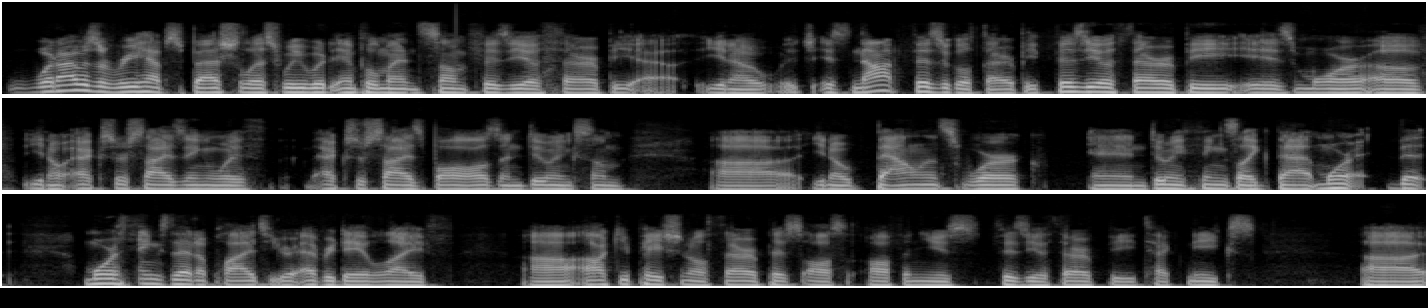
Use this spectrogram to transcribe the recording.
when I was a rehab specialist, we would implement some physiotherapy. Uh, you know, which is not physical therapy. Physiotherapy is more of you know exercising with exercise balls and doing some uh, you know balance work and doing things like that. More that more things that apply to your everyday life. Uh, occupational therapists also often use physiotherapy techniques. Uh,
